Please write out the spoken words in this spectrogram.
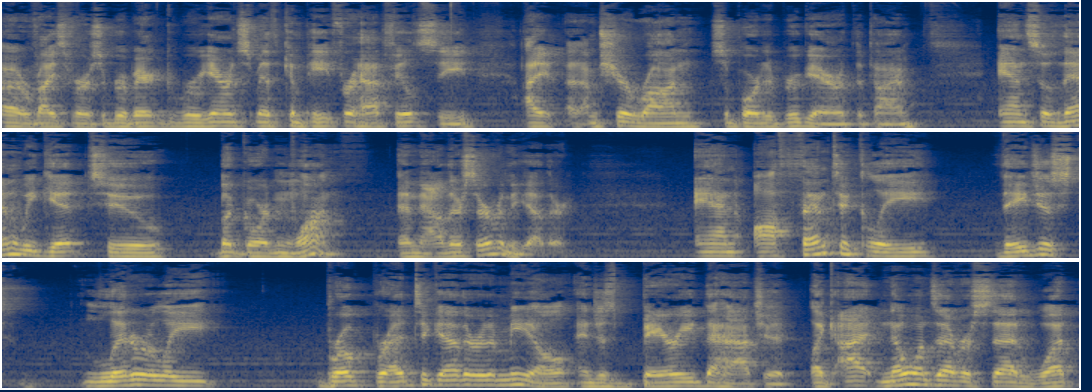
or vice versa. Bruggere and Smith compete for Hatfield's seat. I, I'm sure Ron supported Bruggere at the time. And so then we get to but Gordon won, and now they're serving together. And authentically, they just literally broke bread together at a meal and just buried the hatchet. Like I, no one's ever said what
